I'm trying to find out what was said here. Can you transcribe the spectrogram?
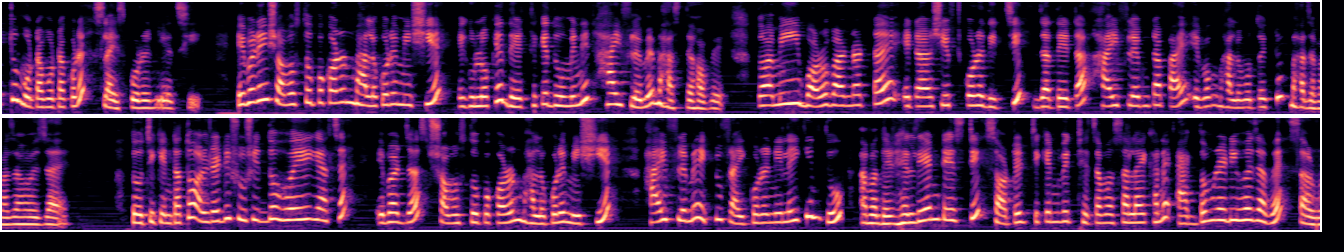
একটু মোটা মোটা করে স্লাইস করে নিয়েছি। এবার এই সমস্ত উপকরণ ভালো করে মিশিয়ে এগুলোকে দেড় থেকে দু মিনিট হাই ফ্লেমে ভাজতে হবে। তো আমি বড় বার্নারটায় এটা শিফট করে দিচ্ছি যাতে এটা হাই ফ্লেমটা পায় এবং ভালো মতো একটু ভাজা ভাজা হয়ে যায়। তো চিকেনটা তো অলরেডি সুসিদ্ধ হয়েই গেছে। এবার জাস্ট সমস্ত উপকরণ ভালো করে মিশিয়ে হাই ফ্লেমে একটু ফ্রাই করে নিলেই কিন্তু আমাদের healthy and tasty sauteed chicken with thecha masala এখানে একদম রেডি হয়ে যাবে সার্ভ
